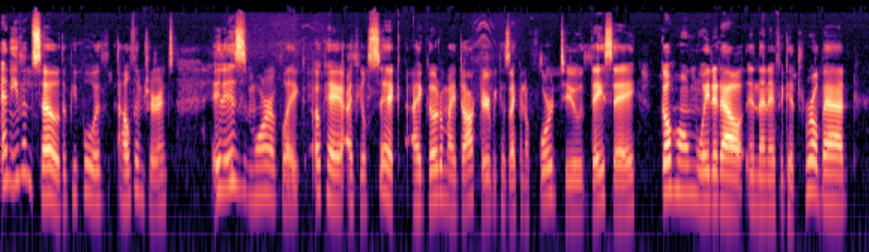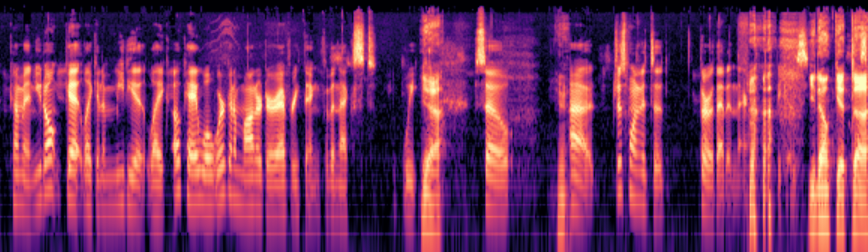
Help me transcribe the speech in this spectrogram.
and even so, the people with health insurance it is more of like, okay, I feel sick. I go to my doctor because I can afford to. They say, go home, wait it out, and then if it gets real bad, come in. You don't get like an immediate, like, okay, well, we're going to monitor everything for the next week. Yeah. So, Yeah. uh, just wanted to throw that in there because, You don't get uh,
